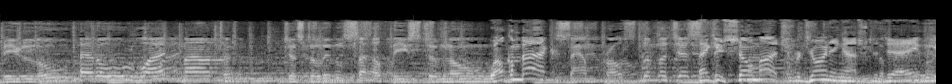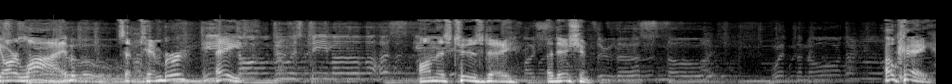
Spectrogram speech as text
below that old white mountain, just a little southeast of Nome. Welcome back. Sam crossed the majestic. Thank you so much for joining us today. We are live September 8th on this Tuesday edition. Okay,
